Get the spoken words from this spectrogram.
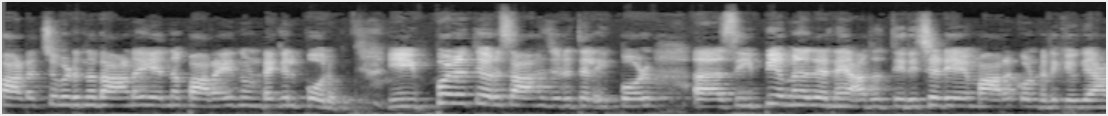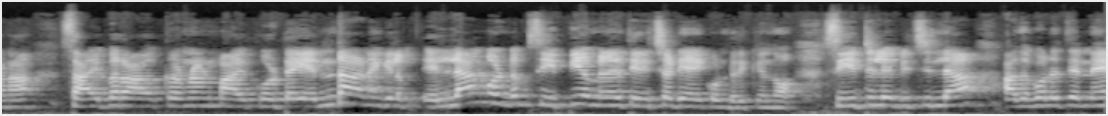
പടച്ചുവിടുന്നതാണ് എന്ന് പറയുന്നുണ്ടെങ്കിൽ പോലും ഈ ഇപ്പോഴത്തെ ഒരു സാഹചര്യത്തിൽ ഇപ്പോൾ സി പി എമ്മിന് തന്നെ അത് തിരിച്ചടിയായി മാറിക്കൊണ്ടിരിക്കുകയാണ്. സൈബർ ആക്രമണമായിക്കോട്ടെ എന്താണെങ്കിലും എല്ലാം കൊണ്ടും സി പി എമ്മിന് തിരിച്ചടിയായിക്കൊണ്ടിരിക്കുന്നു. സീറ്റ് ലഭിച്ചില്ല അതുപോലെ തന്നെ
